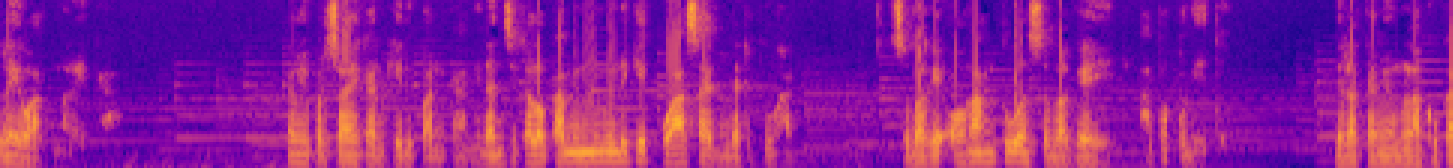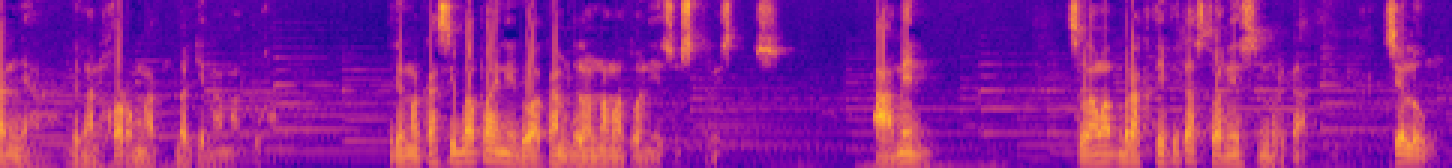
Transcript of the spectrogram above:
lewat mereka. Kami percayakan kehidupan kami, dan jikalau kami memiliki kuasa yang dari Tuhan, sebagai orang tua, sebagai apa pun itu, bila kami melakukannya dengan hormat bagi nama Tuhan. Terima kasih Bapak, ini doa kami dalam nama Tuhan Yesus Kristus. Amin. Selamat beraktivitas, Tuhan Yesus memberkati. Shalom.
